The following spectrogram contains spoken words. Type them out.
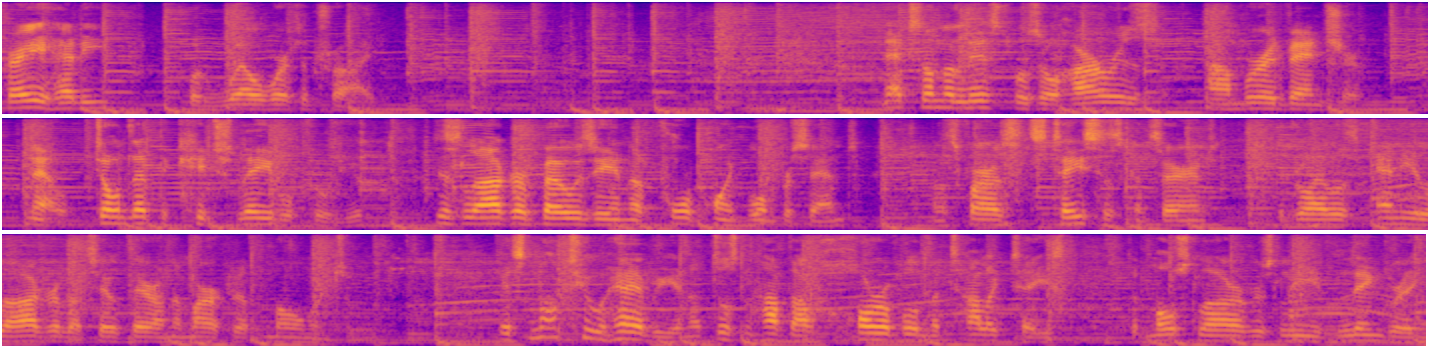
Very heady, but well worth a try. Next on the list was O'Hara's Amber Adventure. Now, don't let the kitsch label fool you. This lager bows in at 4.1%, and as far as its taste is concerned, it rivals any lager that's out there on the market at the moment. It's not too heavy and it doesn't have that horrible metallic taste that most lagers leave lingering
